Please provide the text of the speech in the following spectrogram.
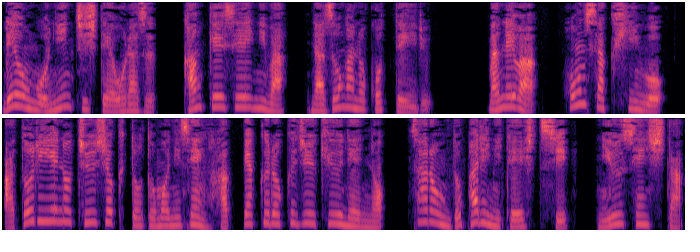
レオンを認知しておらず、関係性には謎が残っている。マネは本作品をアトリエの昼食とともに1869年のサロンドパリに提出し、入選した。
